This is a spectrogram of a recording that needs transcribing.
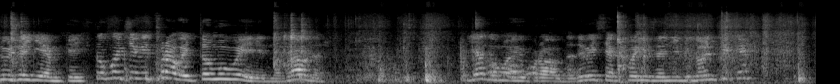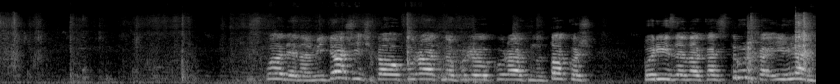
дуже ємкий. Хто хоче відправити, тому вигідно, правда ж? Я думаю, правда. Дивись, як порізані бідончики. Складена мідяшечка акуратно, приакуратно. Також порізана каструлька. І глянь,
